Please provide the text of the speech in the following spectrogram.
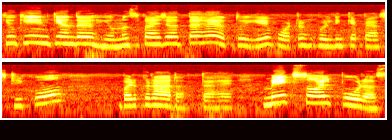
क्योंकि इनके अंदर ह्यूमस पाया जाता है तो ये वाटर होल्डिंग कैपेसिटी को बरकरार रखता है। मेक सॉइल पोरस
